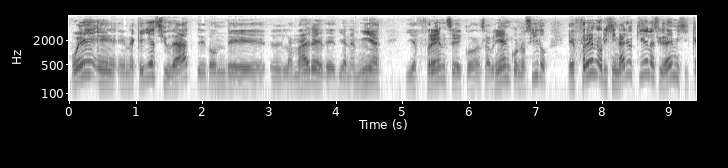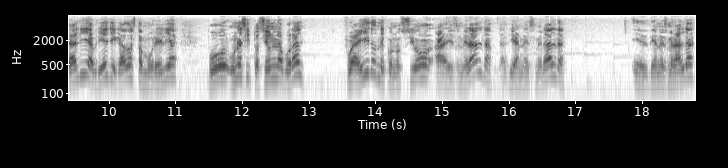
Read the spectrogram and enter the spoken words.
Fue en, aquella ciudad donde eh, la madre de Diana Mía y Efren se, se, habrían conocido. Efren, originario aquí de la ciudad de Mexicali, habría llegado hasta Morelia por una situación laboral. Fue ahí donde conoció a Esmeralda, a Diana Esmeralda. Eh, Diana Esmeralda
